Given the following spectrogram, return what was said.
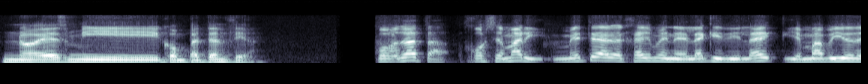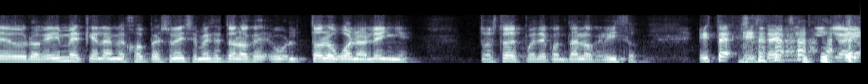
no es mi competencia. Postdata, José Mari, mete al Jaime en el like y dislike y en más vídeo de Eurogamer, que es la mejor persona y se merece todo lo, que, todo lo bueno leñe. Todo esto después de contar lo que le hizo. Esta, está el chiquillo ahí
